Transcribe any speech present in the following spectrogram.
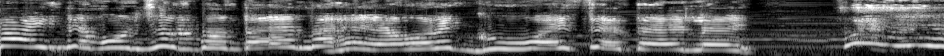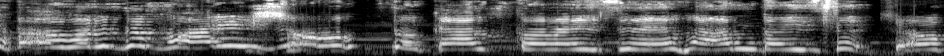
খাইতে পর্যন্ত দেয় নাই, আমারে ঘুমাইতে দেয় নাই। আমারে তো বাড়ির সমস্ত কাজ করাইছে রান্দাইছে সব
